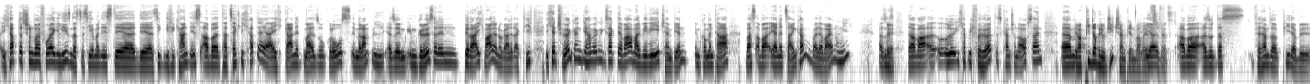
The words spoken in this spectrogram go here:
ich habe das schon mal vorher gelesen, dass das jemand ist, der der signifikant ist, aber tatsächlich hat er ja eigentlich gar nicht mal so groß im Rampen, also im, im größeren Bereich war er noch gar nicht aktiv. Ich hätte schwören können, die haben irgendwie gesagt, der war mal WWE Champion im Kommentar, was aber ja nicht sein kann, weil der war ja noch nie. Also nee. es, da war, oder ich habe mich verhört, das kann schon auch sein. Ähm, der war PWG Champion, war er jetzt ja, zuletzt. Aber also das vielleicht haben sie PW.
